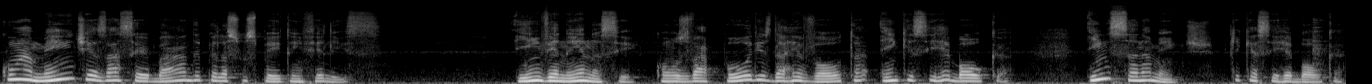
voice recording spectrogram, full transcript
Com a mente exacerbada pela suspeita infeliz. E envenena-se com os vapores da revolta em que se rebolca insanamente. O que é se rebolca?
